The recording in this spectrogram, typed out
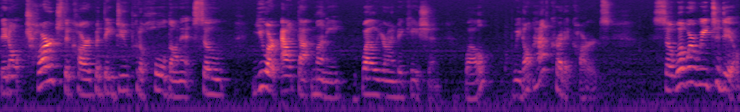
they don't charge the card but they do put a hold on it. So you are out that money while you're on vacation. Well we don't have credit cards so what were we to do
